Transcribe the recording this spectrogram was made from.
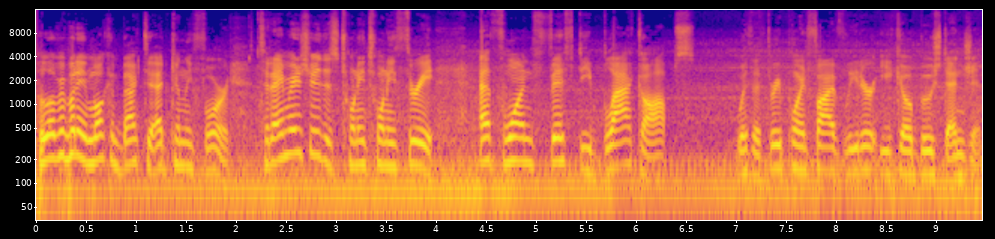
Hello everybody and welcome back to Ed Kenley Ford. Today I'm ready to show you this 2023 F-150 Black Ops with a 3.5 liter EcoBoost engine.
